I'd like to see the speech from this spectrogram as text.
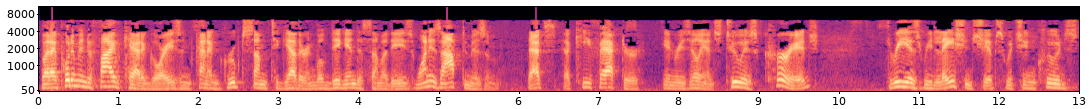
But I put them into five categories and kind of grouped some together, and we'll dig into some of these. One is optimism. That's a key factor in resilience. Two is courage. Three is relationships, which includes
